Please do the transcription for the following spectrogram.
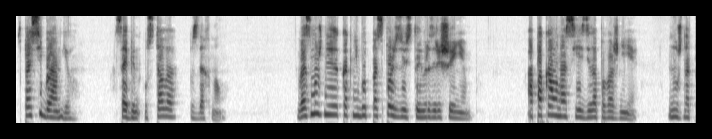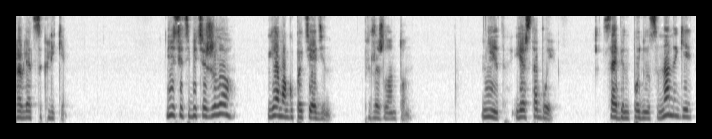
«Спасибо, ангел», — Сабин устало вздохнул. «Возможно, я как-нибудь воспользуюсь твоим разрешением. А пока у нас есть дела поважнее. Нужно отправляться к Лике». «Если тебе тяжело, я могу пойти один», — предложил Антон. «Нет, я с тобой». Сабин поднялся на ноги.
